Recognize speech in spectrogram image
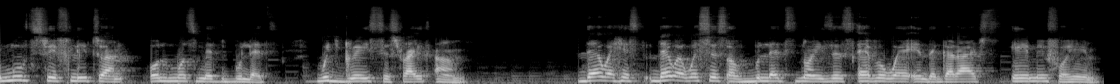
moved swiftly to an almost missed bullet, which grazed his right arm. There were, his, there were whistles of bullet noises everywhere in the garage, aiming for him.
